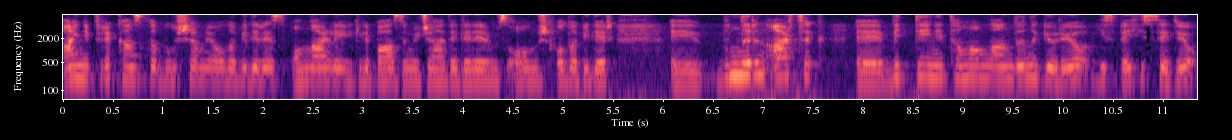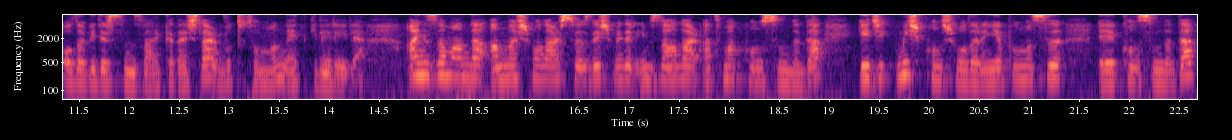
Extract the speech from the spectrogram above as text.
Aynı frekansta buluşamıyor olabiliriz. Onlarla ilgili bazı mücadelelerimiz olmuş olabilir. Ee, Bunların artık e, bittiğini, tamamlandığını görüyor his ve hissediyor olabilirsiniz arkadaşlar bu tutulmanın etkileriyle. Aynı zamanda anlaşmalar, sözleşmeler, imzalar atmak konusunda da gecikmiş konuşmaların yapılması e, konusunda da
